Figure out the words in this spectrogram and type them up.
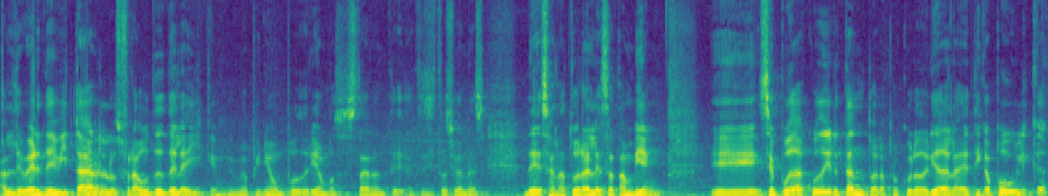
al deber de evitar los fraudes de ley, que en mi opinión podríamos estar ante, situaciones de esa naturaleza también, se puede acudir tanto a la Procuraduría de la Ética Pública,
